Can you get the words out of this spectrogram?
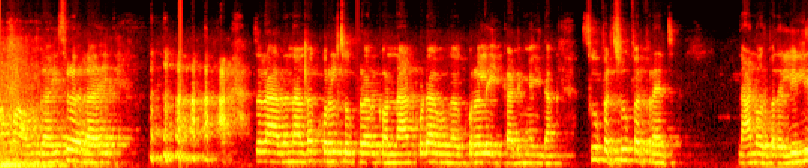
ஆமாம் அவங்க ஐஸ்வர்யா ராய் சார் அதனால தான் குரல் சூப்பராக இருக்கும் நான் கூட அவங்க குரலை கடுமை தான் சூப்பர் சூப்பர் ஃப்ரெண்ட்ஸ் நான் ஒரு பத லில்லி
